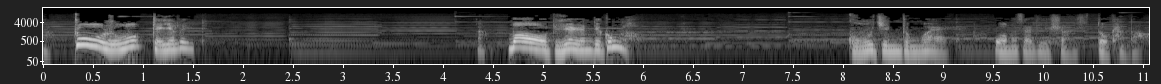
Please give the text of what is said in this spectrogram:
啊，诸如这一类的，啊，冒别人的功劳。古今中外，我们在历史上都看到啊，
